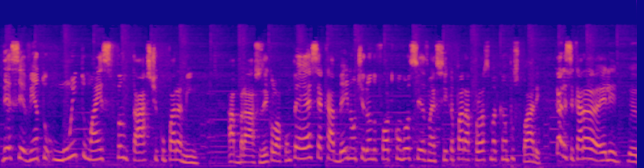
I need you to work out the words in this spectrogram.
desse evento muito mais fantástico para mim. Abraços. Ele coloca um PS, acabei não tirando foto com vocês, mas fica para a próxima Campus Party. Cara, esse cara, ele eh,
